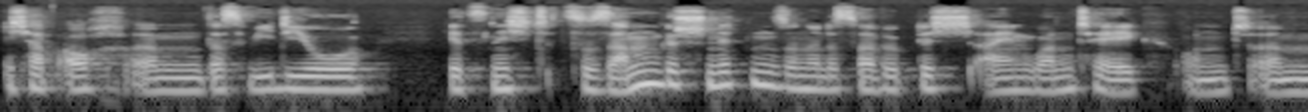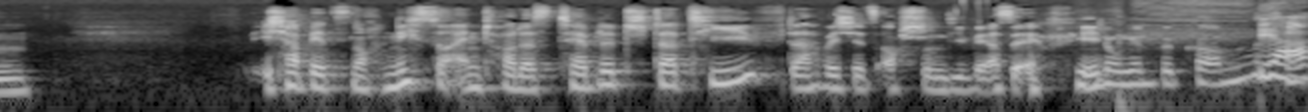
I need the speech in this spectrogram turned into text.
Ich habe auch ähm, das Video jetzt nicht zusammengeschnitten, sondern das war wirklich ein One-Take. Und ähm, ich habe jetzt noch nicht so ein tolles Tablet-Stativ. Da habe ich jetzt auch schon diverse Empfehlungen bekommen. Ja,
